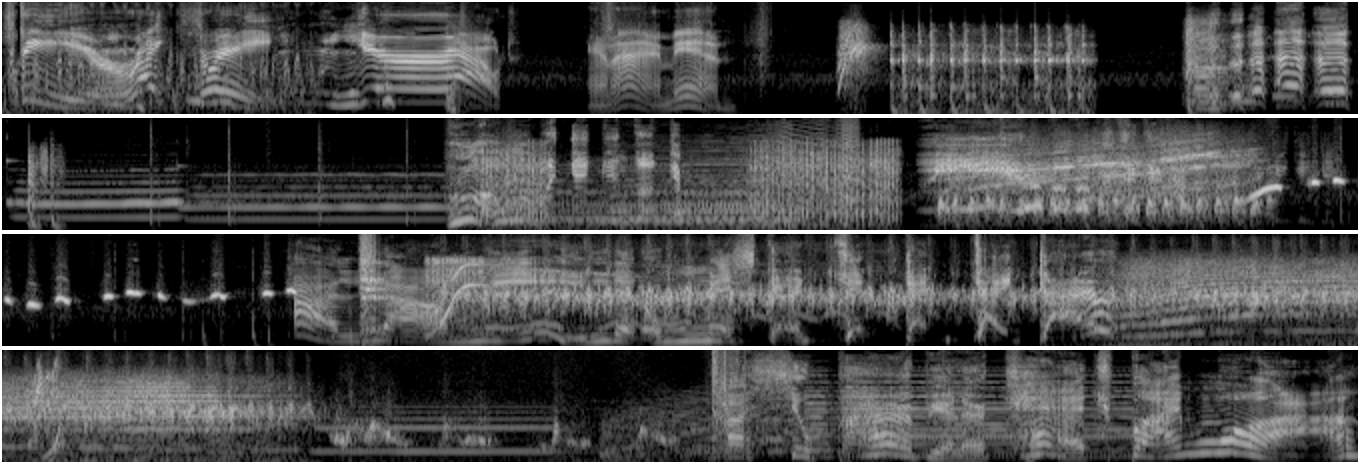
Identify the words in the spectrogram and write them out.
Strike three. You're out. And I'm in. Allow me, little Mr. Ticket Taker. A superbular catch by moi.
